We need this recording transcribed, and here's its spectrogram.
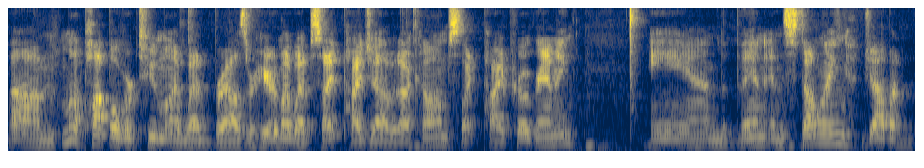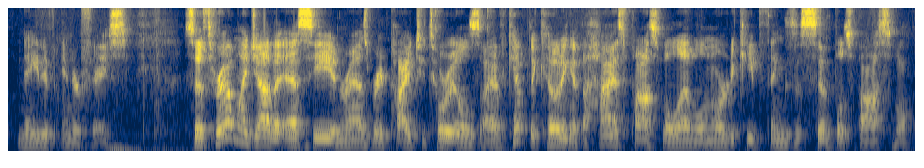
Um, I'm going to pop over to my web browser here to my website, pijava.com, select Pi Programming, and then installing Java Native Interface. So throughout my Java SE and Raspberry Pi tutorials, I have kept the coding at the highest possible level in order to keep things as simple as possible.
